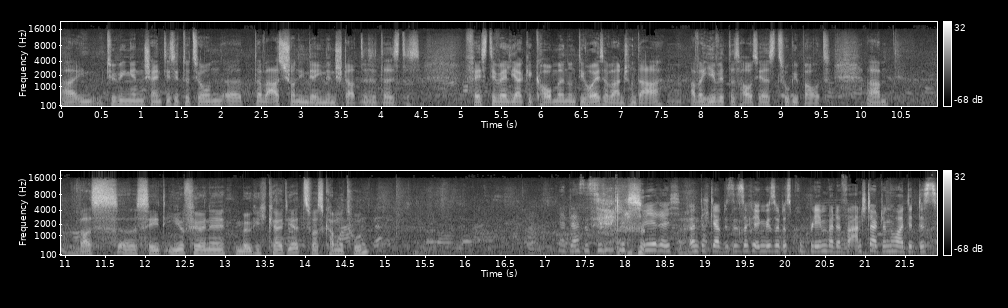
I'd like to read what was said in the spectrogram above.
Äh, in Tübingen scheint die Situation, äh, da war es schon in der Innenstadt. Also da ist das Festival ja gekommen und die Häuser waren schon da, aber hier wird das Haus erst zugebaut. Ähm, was äh, seht ihr für eine Möglichkeit jetzt? Was kann man tun? Ja, das ist wirklich schwierig. Und ich glaube, das ist auch irgendwie so das Problem bei der Veranstaltung heute, dass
